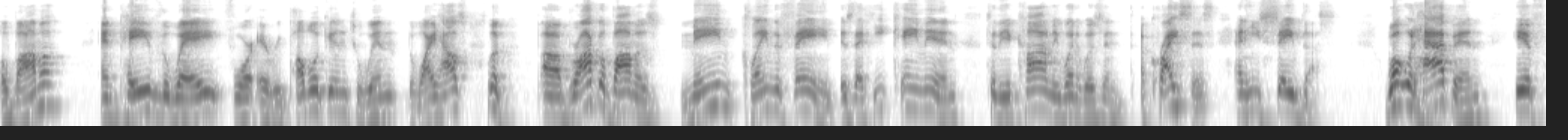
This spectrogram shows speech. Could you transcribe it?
Obama and pave the way for a Republican to win the White House? Look, uh, Barack Obama's main claim to fame is that he came in to the economy when it was in a crisis and he saved us. What would happen if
